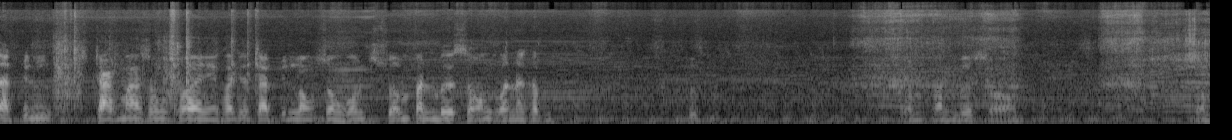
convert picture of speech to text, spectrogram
ตัดเป็นจากมาทรงซอยเนี่ยเขาจะตัดเป็นรองทรงผมสวมฟันเบอร์สองก่อนนะครับสวมฟันเบอร์สอง สวม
